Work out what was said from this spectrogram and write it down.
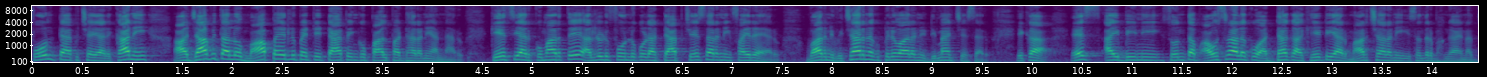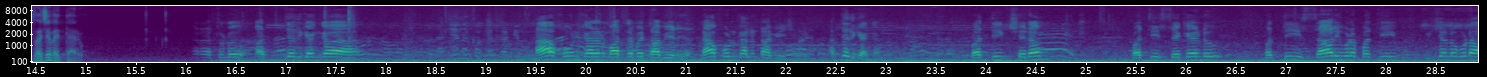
ఫోన్ ట్యాప్ చేయాలి. కానీ ఆ జాబితాలో మా పేర్లు పెట్టి ట్యాపింగ్ పాల్పడ్డారని అన్నారు. కేసీఆర్ కుమార్తె అల్లుడి ఫోన్లు కూడా ట్యాప్ చేశారని ఫైర్ అయ్యారు. వారిని విచారణకు పిలవాలని డిమాండ్ చేశారు. ఇక ఎస్ఐబిని సొంత అవసరాలకు అడ్డాగా కేటీఆర్ మార్చారని ఈ సందర్భంగా ఆయన ధ్వజమెత్తారు. రాష్ట్రంలో అత్యధికంగా నా ఫోన్ కాలను మాత్రమే టాప్ చేయలేదు. నా ఫోన్ కాలను టాప్ చేశారు. అత్యధికంగా. ప్రతి క్షణం ప్రతి సెకండు ప్రతిసారి కూడా ప్రతి విషయంలో కూడా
